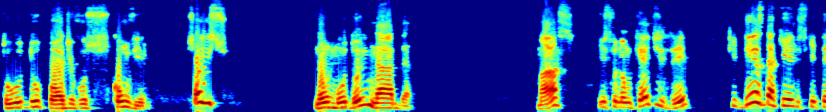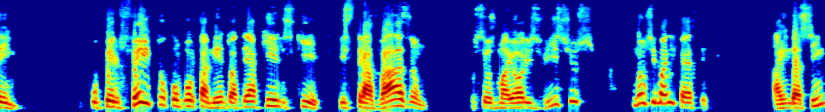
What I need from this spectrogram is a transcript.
tudo pode vos convir. Só isso. Não mudou em nada. Mas isso não quer dizer que desde aqueles que têm o perfeito comportamento até aqueles que extravasam os seus maiores vícios, não se manifestem. Ainda assim,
